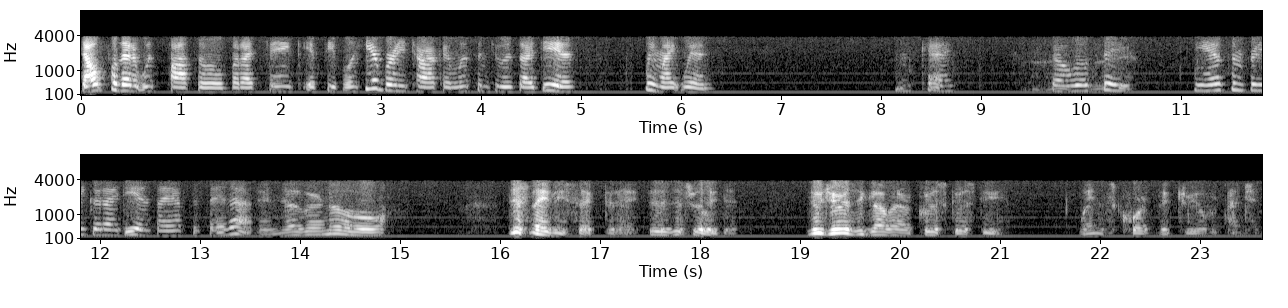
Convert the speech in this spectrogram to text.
doubtful that it was possible, but I think if people hear Bernie talk and listen to his ideas, we might win. Okay. So mm-hmm. we'll see. He has some pretty good ideas, I have to say that. You never know. This made me sick today. This really did. New Jersey Governor Chris Christie wins court victory over pension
